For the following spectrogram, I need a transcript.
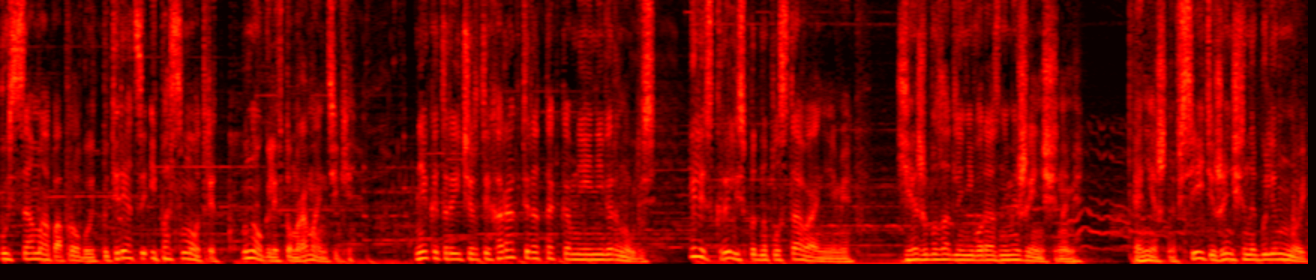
Пусть сама попробует потеряться и посмотрит, много ли в том романтики. Некоторые черты характера так ко мне и не вернулись. Или скрылись под напластованиями. Я же была для него разными женщинами. Конечно, все эти женщины были мной,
